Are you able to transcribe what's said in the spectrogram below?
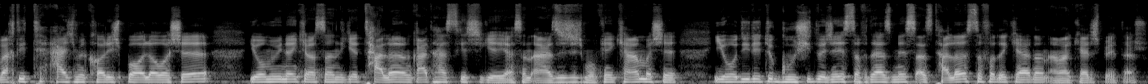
وقتی حجم کاریش بالا باشه یا می‌بینن که مثلا دیگه طلا انقدر هست که چیگه اصلا ارزشش ممکنه کم باشه. یهو دیدی تو گوشید به جای استفاده از مس از طلا استفاده کردن عملکردش بهتر شد.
